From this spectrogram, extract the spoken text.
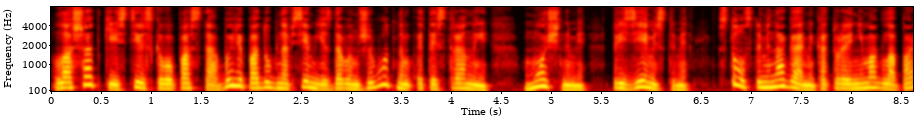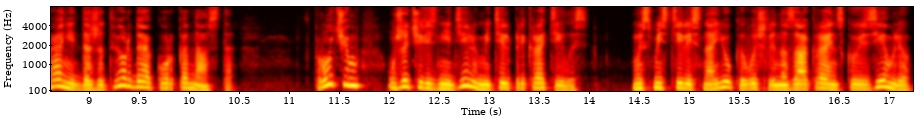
Лошадки из Тильского поста были, подобно всем ездовым животным этой страны, мощными, приземистыми, с толстыми ногами, которые не могла поранить даже твердая корка Наста. Впрочем, уже через неделю метель прекратилась. Мы сместились на юг и вышли на заокраинскую землю.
